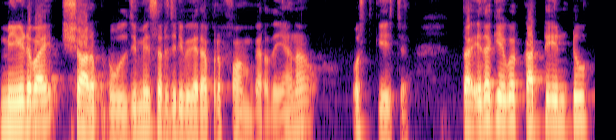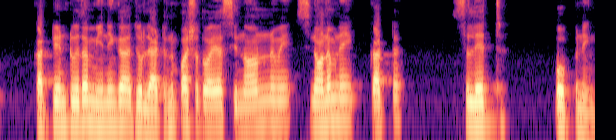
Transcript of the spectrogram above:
made by sharp tool ਜਿਵੇਂ ਸਰਜਰੀ ਵਗੈਰਾ ਪਰਫਾਰਮ ਕਰਦੇ ਆ ਹਨਾ ਉਸ ਕੇਸ 'ਚ ਤਾਂ ਇਹਦਾ ਕੀ ਹੋਊਗਾ ਕੱਟ ਇਨਟੂ ਕੱਟ ਇਨਟੂ ਇਹਦਾ मीनिंग ਆ ਜੋ ਲੈਟਿਨ ਭਾਸ਼ਾ ਤੋਂ ਆਇਆ ਸਿਨੋਨਿਮ ਸਿਨੋਨਿਮ ਨੇ ਕੱਟ ਸਲਿਟ ਓਪਨਿੰਗ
